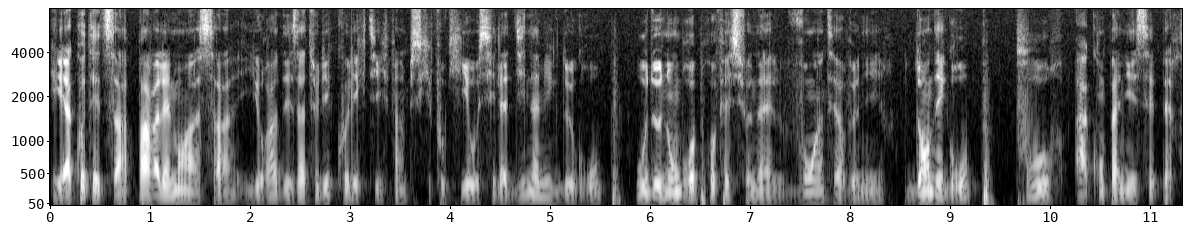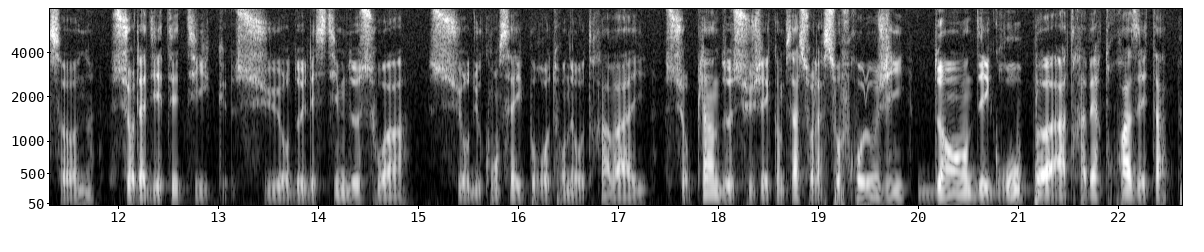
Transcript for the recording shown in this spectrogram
Et à côté de ça, parallèlement à ça, il y aura des ateliers collectifs, hein, puisqu'il faut qu'il y ait aussi la dynamique de groupe, où de nombreux professionnels vont intervenir dans des groupes pour accompagner ces personnes sur la diététique, sur de l'estime de soi, sur du conseil pour retourner au travail, sur plein de sujets comme ça, sur la sophrologie, dans des groupes à travers trois étapes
